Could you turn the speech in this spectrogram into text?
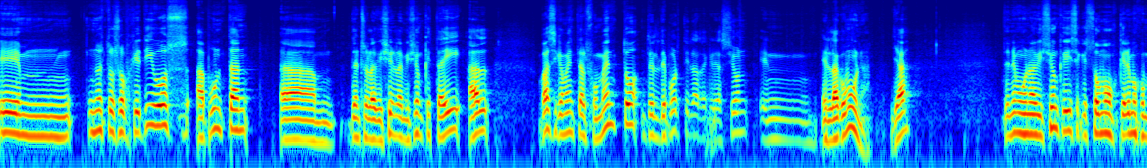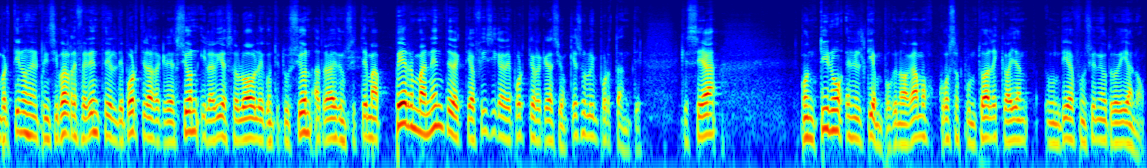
Em, nuestros objetivos apuntan, dentro de la visión y la misión que está ahí, al básicamente al fomento del deporte y la recreación en, la comuna, ¿ya? Tenemos una visión que dice que somos, queremos convertirnos en el principal referente del deporte y la recreación y la vida saludable de Constitución a través de un sistema permanente de actividad física, deporte y recreación, que eso es lo importante, que sea continuo en el tiempo, que no hagamos cosas puntuales que vayan un día funcionen y otro día no.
